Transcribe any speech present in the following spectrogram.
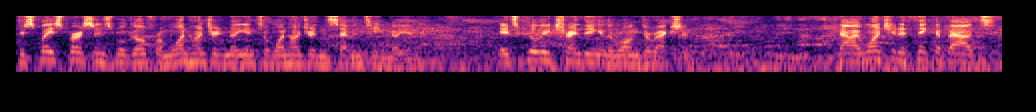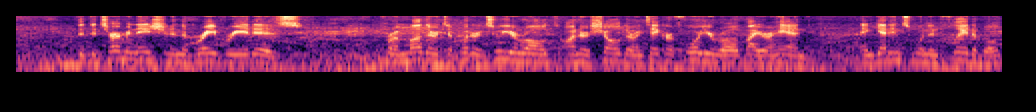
displaced persons will go from 100 million to 117 million. It's clearly trending in the wrong direction. Now, I want you to think about the determination and the bravery it is for a mother to put her two year old on her shoulder and take her four year old by her hand and get into an inflatable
